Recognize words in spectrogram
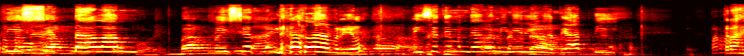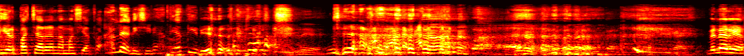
Riset dalam. Bareng Riset mendalam, Real. Risetnya mendalam ini, Real. Hati-hati. Terakhir pacaran sama siapa? Ada di sini. Hati-hati, Real. Bener ya?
